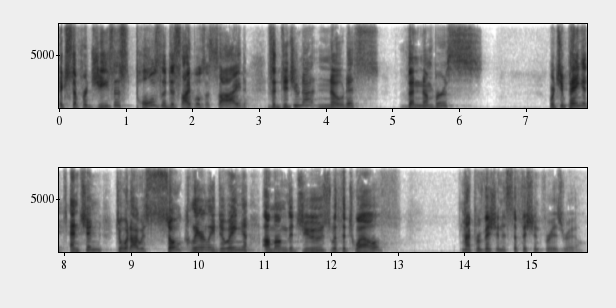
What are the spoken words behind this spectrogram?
Except for Jesus pulls the disciples aside and said, Did you not notice the numbers? Weren't you paying attention to what I was so clearly doing among the Jews with the 12? My provision is sufficient for Israel.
